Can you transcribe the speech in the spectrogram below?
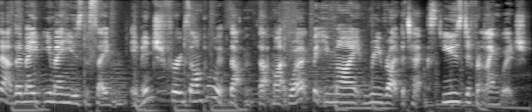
Now, there may you may use the same image, for example, if that that might work, but you might rewrite the text, use different language.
